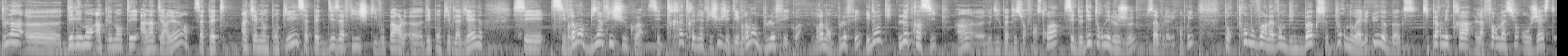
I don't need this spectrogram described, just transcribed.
plein euh, d'éléments implémentés à l'intérieur. Ça peut être un camion de pompiers, ça peut être des affiches qui vous parlent euh, des pompiers de la Vienne. C'est vraiment bien fichu, quoi. C'est très très bien fichu. Été vraiment bluffé, quoi. Vraiment bluffé. Et donc, le principe, hein, euh, nous dit le papier sur France 3, c'est de détourner le jeu, ça vous l'avez compris, pour promouvoir la vente d'une box pour Noël. Une box qui permettra la formation aux gestes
